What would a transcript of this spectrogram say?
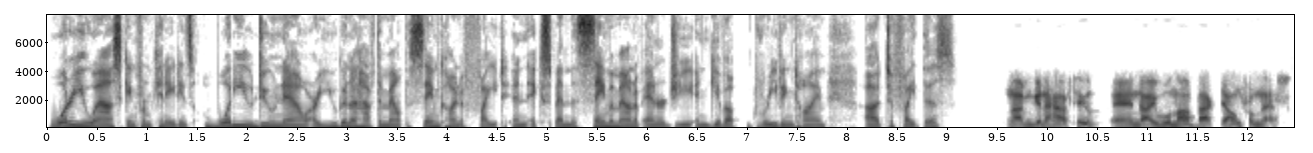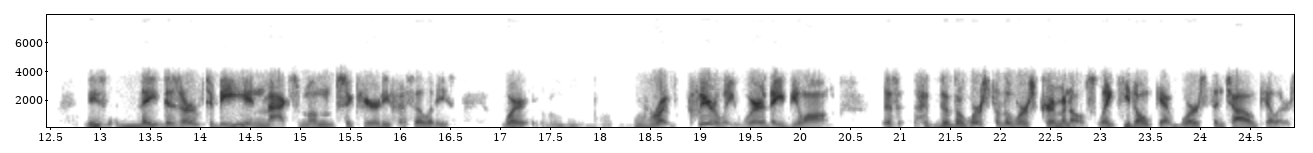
what are you asking from Canadians? What do you do now? Are you going to have to mount the same kind of fight and expend the same amount of energy and give up grieving time uh, to fight this? I'm going to have to. And I will not back down from this. These, they deserve to be in maximum security facilities where right, clearly where they belong they're the worst of the worst criminals. Like you don't get worse than child killers.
